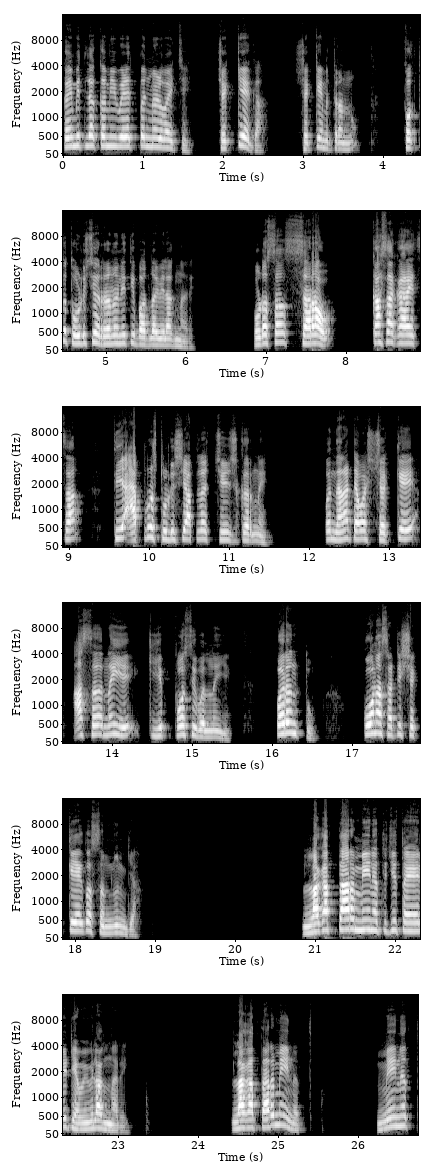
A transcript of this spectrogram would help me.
कमीतल्या कमी वेळेत पण मिळवायचे. शक्य आहे का? शक्य आहे मित्रांनो. फक्त थोडीशी रणनीती बदलावी लागणार आहे. थोडासा सराव कसा करायचा? ती अप्रोच थोडीशी आपल्याला चेंज करणे. पण ध्यानात ठेवा शक्य आहे असं नाही आहे की हे पॉसिबल नाही आहे परंतु कोणासाठी शक्य आहे एकदा समजून घ्या. लगातार मेहनतीची तयारी ठेवावी लागणार आहे. लगातार मेहनत. मेहनत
